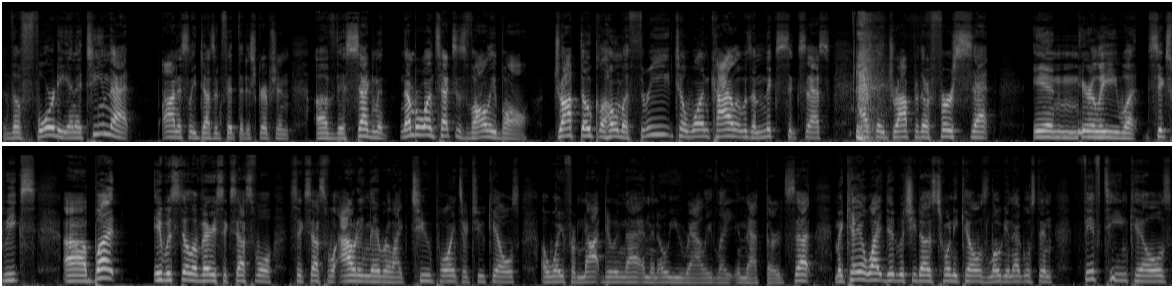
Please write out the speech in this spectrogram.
the 40 and a team that honestly doesn't fit the description of this segment. Number 1 Texas volleyball dropped Oklahoma 3 to 1. Kyle, it was a mixed success as they dropped for their first set in nearly what, 6 weeks. Uh, but it was still a very successful successful outing. They were like two points or two kills away from not doing that, and then OU rallied late in that third set. Micaya White did what she does: 20 kills. Logan Eggleston, 15 kills,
